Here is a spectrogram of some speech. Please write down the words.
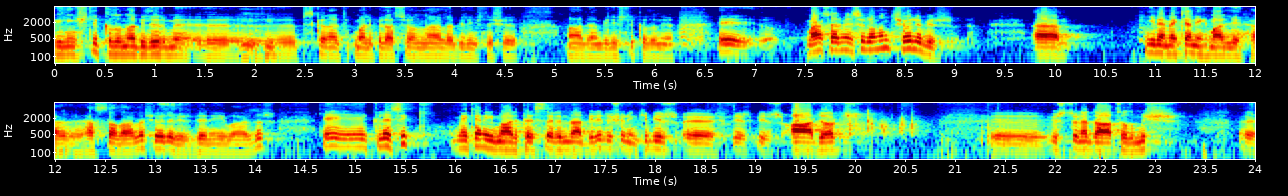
bilinçli kılınabilir mi? E, Psikanalitik manipülasyonlarla bilinç dışı madem bilinçli kılınıyor. E, Marcel Mesulam'ın şöyle bir e, yine mekan ihmalli ha- hastalarla şöyle bir deneyi vardır. E, klasik mekan ihmali testlerinden biri düşünün ki bir e, bir bir A4 e, üstüne dağıtılmış e,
